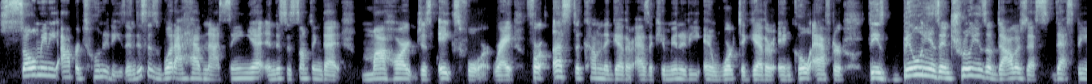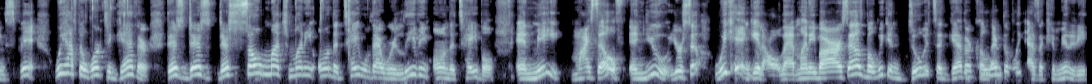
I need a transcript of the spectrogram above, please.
so many opportunities. And this is what I have not seen yet. And this is something that my heart just aches for, right? For us to come together as a community and work together and go after these billions and trillions of dollars that's that's being spent. We have to work together. There's there's there's so much money on the table that we're leaving on the table. And me, myself, and you yourself, we can't get all that money by ourselves, but we can do it together mm-hmm. collectively as a community.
